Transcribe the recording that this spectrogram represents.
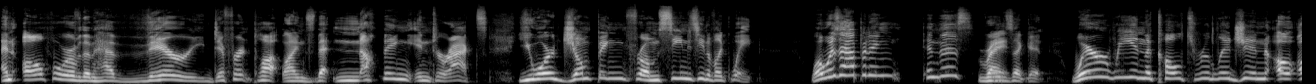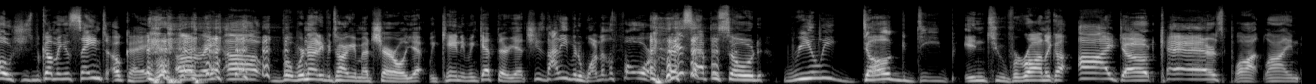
and all four of them have very different plot lines that nothing interacts, you are jumping from scene to scene of like, wait, what was happening in this? Wait a Right. second. Where are we in the cult religion? Oh, oh, she's becoming a saint. Okay, all right. Uh, but we're not even talking about Cheryl yet. We can't even get there yet. She's not even one of the four. This episode really dug deep into Veronica. I don't care's plotline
